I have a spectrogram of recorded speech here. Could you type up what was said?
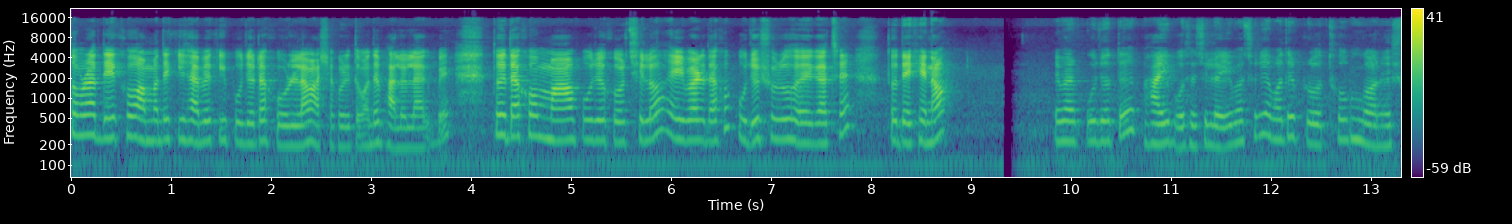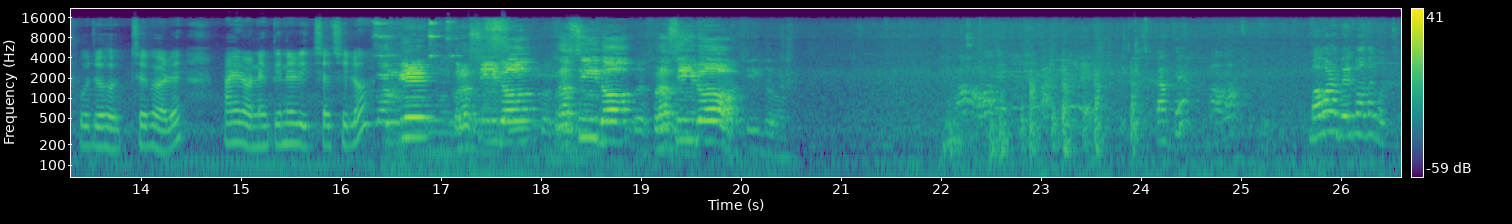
তোমরা দেখো আমাদের কীভাবে কি পুজোটা করলাম, আশা করি তোমাদের ভালো লাগবে। তো দেখো মা পুজো করছিল। এইবার দেখো পুজো শুরু হয়ে গেছে তো দেখে নাও। এবার পুজোতে ভাই বসেছিল। এই বছরই আমাদের প্রথম গণেশ পুজো হচ্ছে ঘরে। ভাইয়ের অনেক দিনের ইচ্ছা ছিল। বাবারা করছে।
